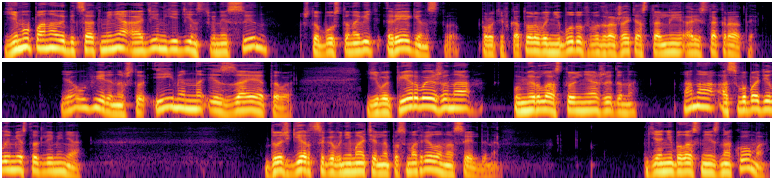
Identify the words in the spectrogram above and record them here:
Ему понадобится от меня один единственный сын, чтобы установить регенство, против которого не будут возражать остальные аристократы. Я уверена, что именно из-за этого его первая жена умерла столь неожиданно. Она освободила место для меня. Дочь герцога внимательно посмотрела на Сельдена. Я не была с ней знакома,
